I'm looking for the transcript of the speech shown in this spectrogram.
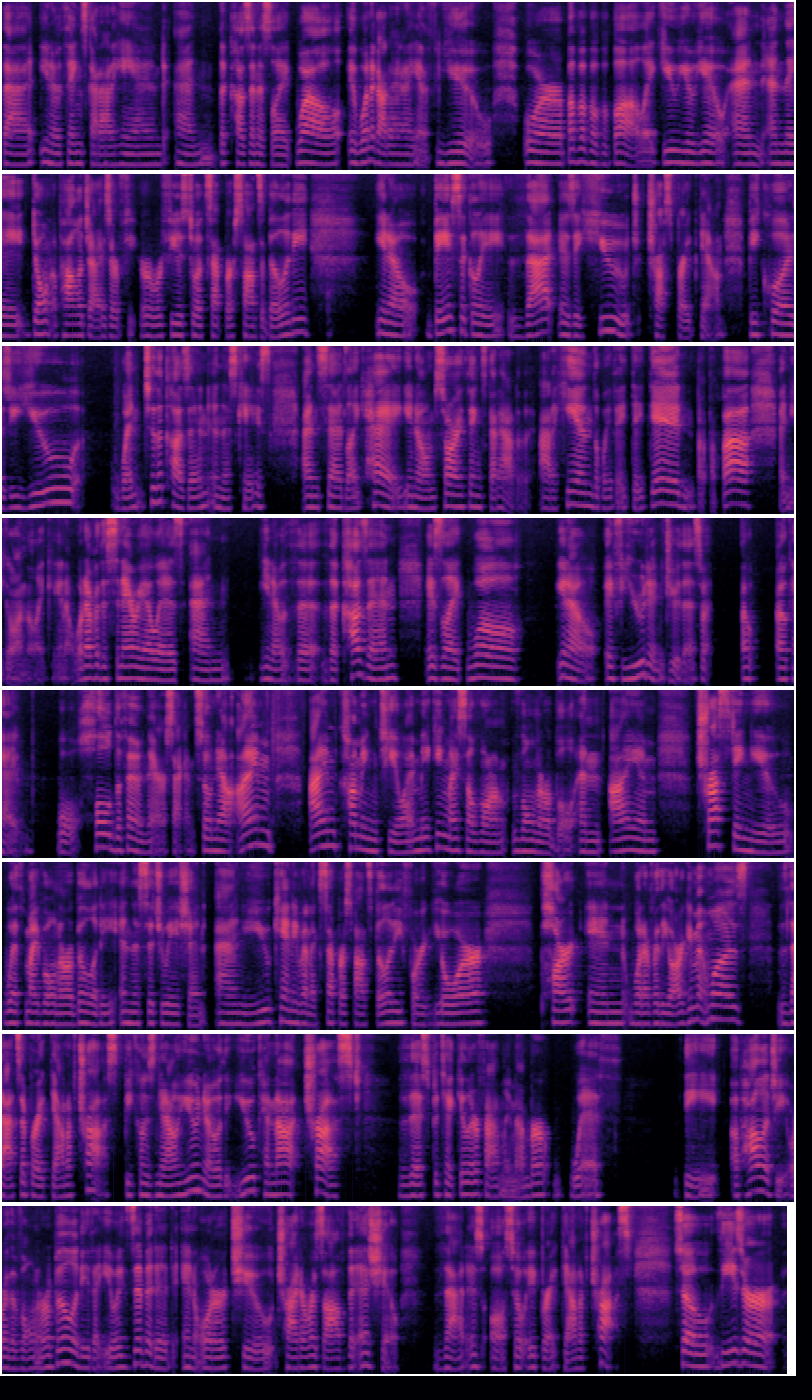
that you know things got out of hand and the cousin is like well it wouldn't have got out of hand if you or blah blah blah blah blah like you you you. And and they don't apologize or, or refuse to accept responsibility. You know basically that is a huge trust breakdown because you went to the cousin in this case and said like hey you know i'm sorry things got out of out of hand the way they, they did and blah blah blah and you go on to like you know whatever the scenario is. And you know the the cousin is like well you know if you didn't do this but oh okay well hold the phone there a second. So now i'm i'm coming to you. I'm making myself vulnerable. And i am trusting you with my vulnerability in this situation and you can't even accept responsibility for your part in whatever the argument was, that's a breakdown of trust because now you know that you cannot trust this particular family member with the apology or the vulnerability that you exhibited in order to try to resolve the issue. That is also a breakdown of trust. So these are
